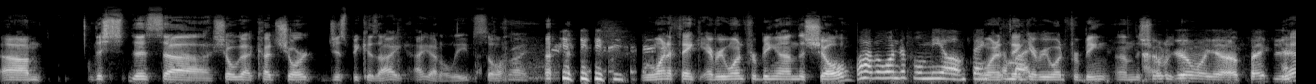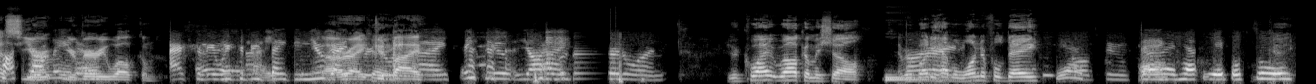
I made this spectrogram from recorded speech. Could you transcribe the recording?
Um, this this uh, show got cut short just because I I got to leave. So Right. we want to thank everyone for being on the show. Well, have a wonderful meal. and We Thanks want to so thank much. everyone for being on the show Have a today. one, y'all. Thank you. Yes, y'all you're you're very welcome. Actually, we should be thanking you All guys right, for goodbye. Thank you. Y'all have a good one. You're quite welcome, Michelle. Everybody have a wonderful day. Yes. All too. All right. Happy April Fools Okay.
